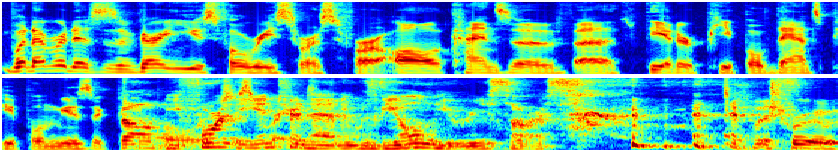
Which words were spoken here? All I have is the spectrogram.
Whatever it is, is a very useful resource for all kinds of uh, theater people, dance people, music people. Well, before which is the great. internet, it was the only resource. was, True.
